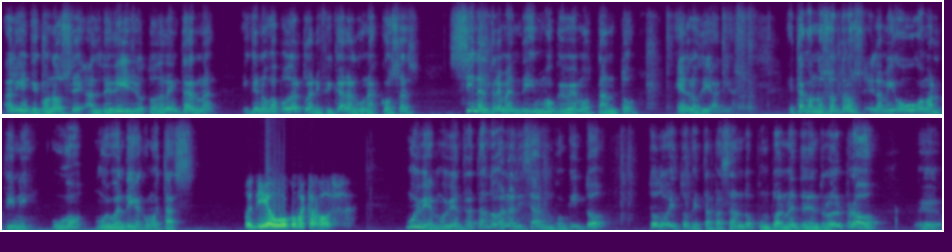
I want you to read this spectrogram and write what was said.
alguien que conoce al dedillo toda la interna y que nos va a poder clarificar algunas cosas sin el tremendismo que vemos tanto en los diarios. Está con nosotros el amigo Hugo Martini. Hugo, muy buen día, ¿cómo estás? Buen día, Hugo, ¿cómo estás vos? Muy bien, muy bien, tratando de analizar un poquito todo esto que está pasando puntualmente dentro del PRO, eh,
